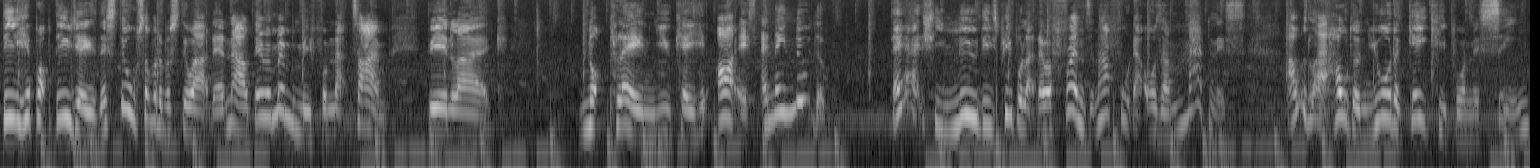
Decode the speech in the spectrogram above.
the hip hop DJs. There's still some of them are still out there now. They remember me from that time, being like not playing UK artists, and they knew them. They actually knew these people like they were friends, and I thought that was a madness. I was like, hold on, you're the gatekeeper on this scene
